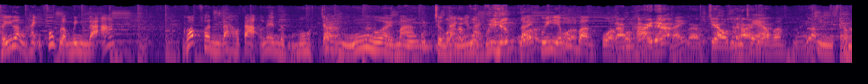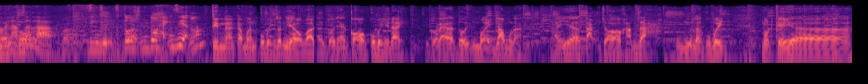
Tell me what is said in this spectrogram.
Thấy rằng hạnh phúc là mình đã góp phần đào tạo lên được một trong Dạ, những dạ. người mà Một- một- trưởng thành như này quý hiếm của- Đấy, quý hiếm của vâng của làng của- hai đấy đấy. làng treo thì Làng hai đấy vâng đấy Dạ. thì phải Cảm nói ơn là cô. rất là Vâng. vinh dự tôi chúng tôi hãnh diện lắm Xin uh, cảm ơn cô Bình rất nhiều và có lẽ có cô Bình ở đây thì có lẽ là tôi cũng mời anh Long là hãy uh, tặng cho khán giả cũng như là cô Bình một cái uh,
